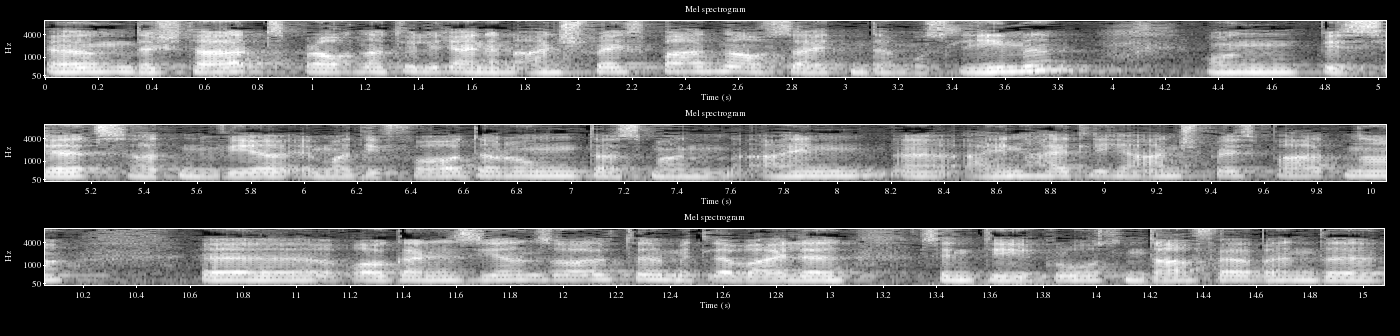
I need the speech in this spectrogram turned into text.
Ähm, der Staat braucht natürlich einen Ansprechpartner auf Seiten der Muslime. Und bis jetzt hatten wir immer die Forderung, dass man ein, äh, einheitliche Ansprechpartner äh, organisieren sollte. Mittlerweile sind die großen Dachverbände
